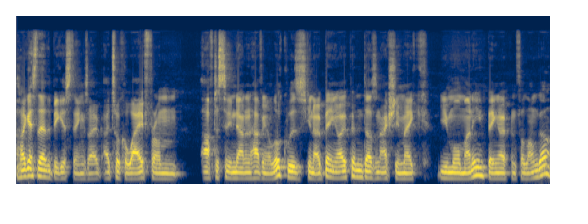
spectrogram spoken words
I guess they're the biggest things I, I took away from after sitting down and having a look was you know being open doesn't actually make you more money. Being open for longer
